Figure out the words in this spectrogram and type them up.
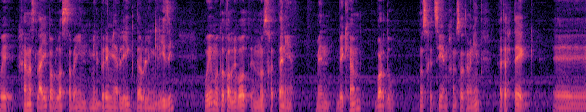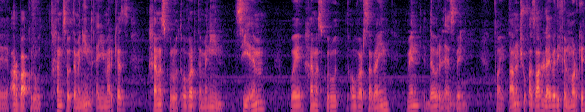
وخمس لعيبة plus 70 من ال Premier League الدوري الإنجليزي ومتطلبات النسخة التانية من بيكهام برضو نسخة CM 85 هتحتاج آه، أربع كروت 85 أي مركز خمس كروت over 80 CM وخمس كروت over 70 من الدوري الأسباني. طيب تعالوا نشوف أسعار اللعيبة دي في ال market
